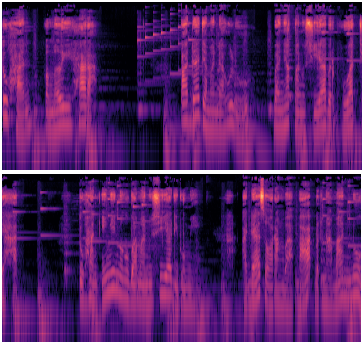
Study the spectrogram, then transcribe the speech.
Tuhan memelihara. Pada zaman dahulu, banyak manusia berbuat jahat Tuhan ingin mengubah manusia di bumi. Ada seorang bapak bernama Nuh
